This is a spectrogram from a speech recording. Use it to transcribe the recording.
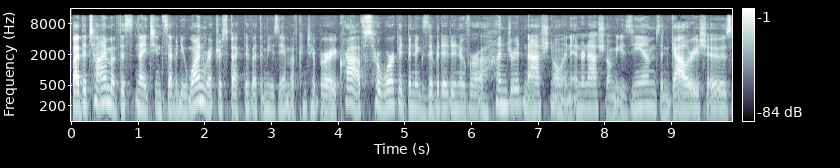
By the time of this 1971 retrospective at the Museum of Contemporary Crafts, her work had been exhibited in over 100 national and international museums and gallery shows,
